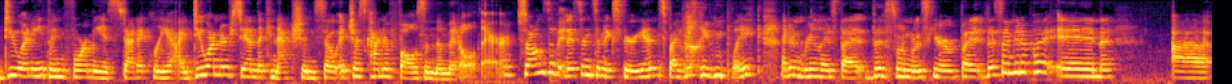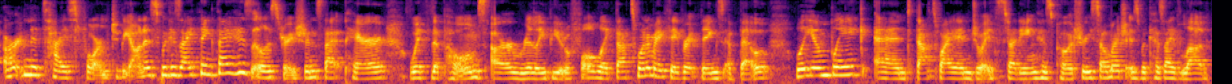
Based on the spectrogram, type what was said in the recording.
do anything for me aesthetically. I do understand the connection, so it just kind of falls in the middle there. Songs of Innocence and Experience by William Blake. I didn't realize that this one was here, but this I'm gonna put in uh, art in its highest form, to be honest, because I think that his illustrations that pair with the poems are really beautiful. Like that's one of my favorite things about William Blake, and that's why I enjoyed studying his poetry so much is because I love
